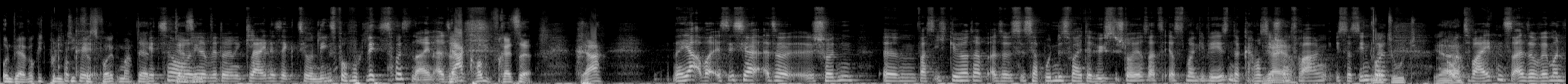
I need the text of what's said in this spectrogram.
Und wer wirklich Politik okay. fürs Volk macht, der. Jetzt haben wir hier wieder eine kleine Sektion Linkspopulismus. Nein, also. Ja, komm, Fresse. Ja. Naja, aber es ist ja also schon, ähm, was ich gehört habe, also es ist ja bundesweit der höchste Steuersatz erstmal gewesen. Da kann man sich ja, schon ja. fragen, ist das sinnvoll? Ja, ja. Und zweitens, also wenn man,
